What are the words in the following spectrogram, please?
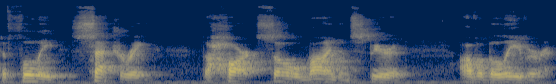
to fully saturate the heart, soul, mind, and spirit of a believer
